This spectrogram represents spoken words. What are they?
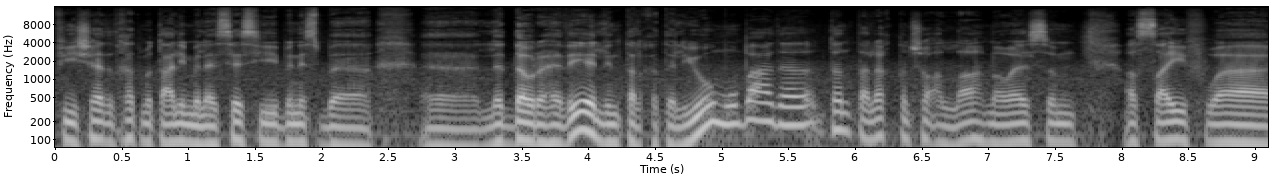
في شهادة ختم التعليم الأساسي بالنسبة آه، للدورة هذه اللي انطلقت اليوم. وبعدها تنطلق إن شاء الله مواسم الصيف و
